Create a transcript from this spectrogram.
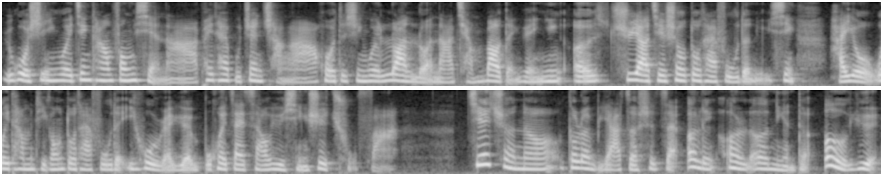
如果是因为健康风险啊、胚胎不正常啊，或者是因为乱伦啊、强暴等原因而需要接受堕胎服务的女性，还有为他们提供堕胎服务的医护人员，不会再遭遇刑事处罚。接着呢，哥伦比亚则是在二零二二年的二月，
